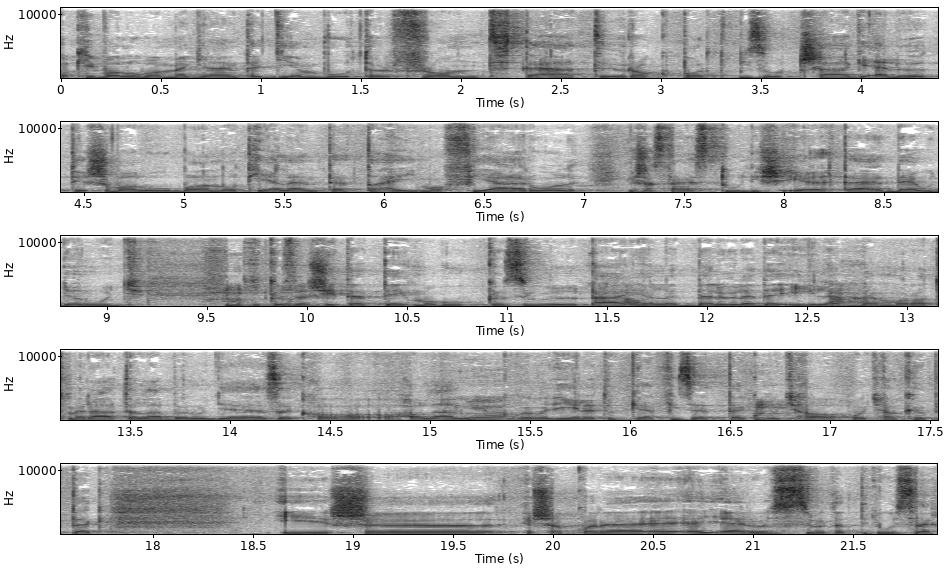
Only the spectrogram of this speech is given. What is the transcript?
aki valóban megjelent egy ilyen waterfront, tehát rakpart bizottság előtt, és valóban ott jelentett a helyi maffiáról, és aztán ezt túl is élte, de ugyanúgy kiközösítették maguk közül, pár lett belőle, de életben Aha. maradt, mert általában ugye ezek a, a haláluk, ja. vagy életükkel fizettek, hogyha, hogyha köptek és, és akkor e, erről született egy újság,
